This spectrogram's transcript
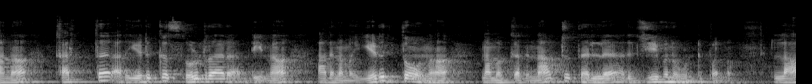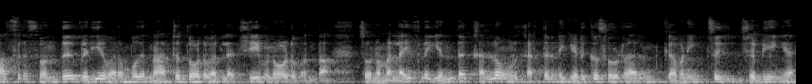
ஆனால் கர்த்தர் அதை எடுக்க சொல்றாரு அப்படின்னா அதை நம்ம எடுத்தோம்னா நமக்கு அது நாற்றத்தல்ல அது ஜீவனை உண்டு பண்ணும். லாசரஸ் வந்து வெளியே வரும்போது நாற்றத்தோடு வரல ஜீவனோடு வந்தான் ஸோ நம்ம லைஃப்பில் எந்த கல்லை உங்களுக்கு கர்த்தர் இன்னைக்கு எடுக்க சொல்கிறாருன்னு கவனிச்சு ஜெபிங்க.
